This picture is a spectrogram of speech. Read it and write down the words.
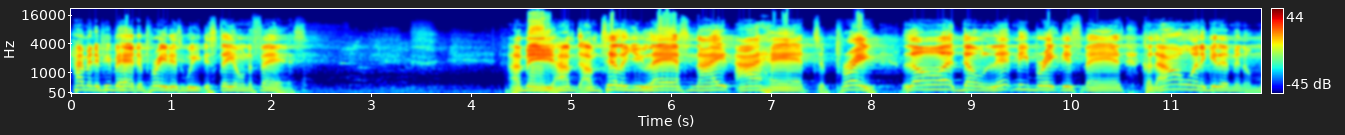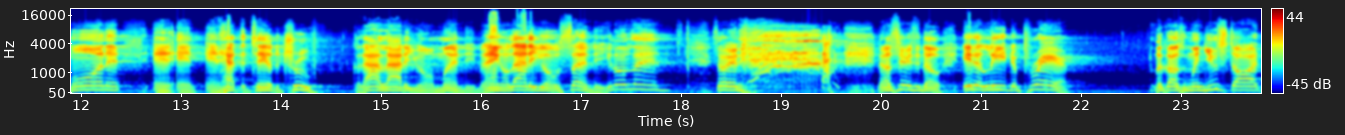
How many people had to pray this week to stay on the fast? I mean, I'm, I'm, telling you, last night I had to pray. Lord, don't let me break this fast because I don't want to get up in the morning and, and, and have to tell the truth. Because I lie to you on Monday, but I ain't gonna lie to you on Sunday. You know what I'm saying? So it, no, seriously though, it'll lead to prayer. Because when you start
